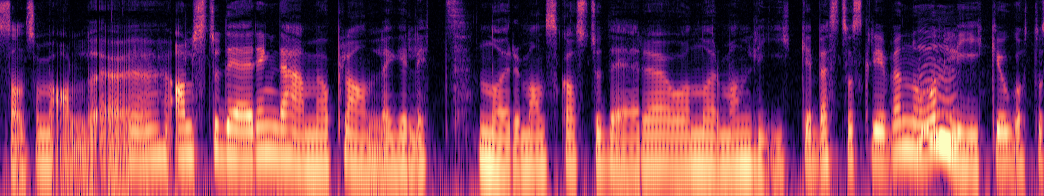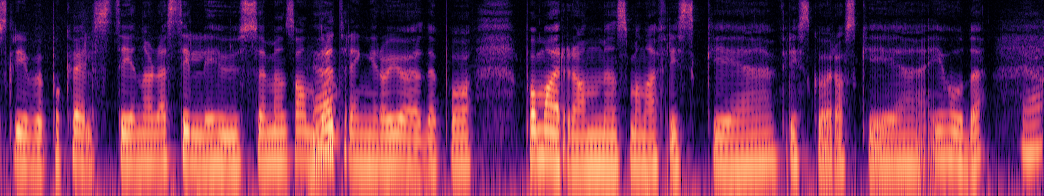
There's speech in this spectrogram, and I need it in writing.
sånn som all, eh, all studering, det her med å planlegge litt når man skal studere, og når man liker best å skrive. Noen Mm. liker jo godt å skrive på kveldstid når det er stille i huset, mens andre Ja. trenger å gjøre det på, på morgenen mens man er frisk, i, frisk og rask i, i hodet. Ja.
